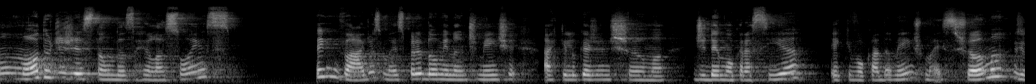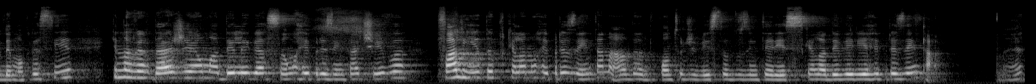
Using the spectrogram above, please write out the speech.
um modo de gestão das relações, tem vários, mas predominantemente aquilo que a gente chama de democracia, equivocadamente, mas chama de democracia, que na verdade é uma delegação representativa falida, porque ela não representa nada do ponto de vista dos interesses que ela deveria representar. Né?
